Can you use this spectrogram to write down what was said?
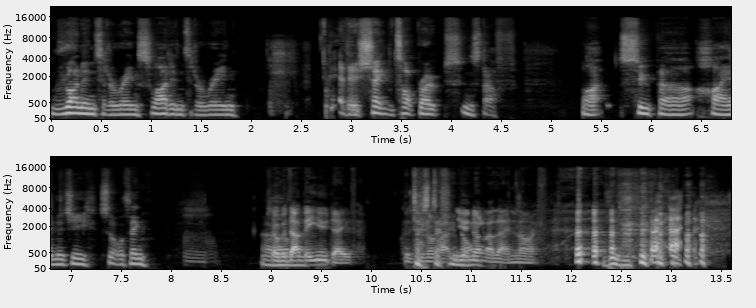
run into the ring, slide into the ring, and then shake the top ropes and stuff, like super high energy sort of thing. Mm. So um, would that um, be you, Dave? Because you're, not like, you're not like that in life.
